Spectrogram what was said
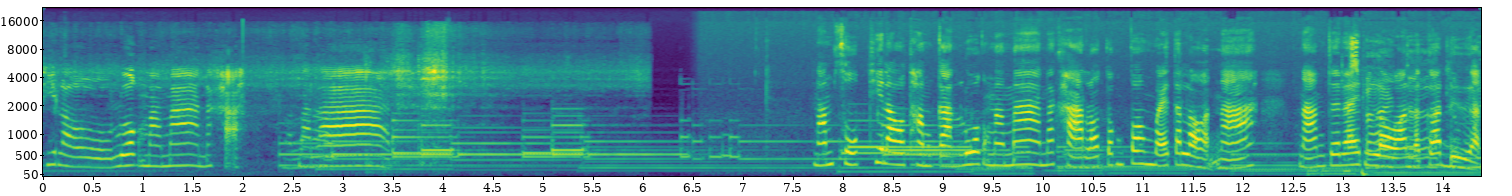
ที่เราลวกมาม่านะคะ มาราด น้ำซุปที่เราทำการลวกมาม่านะคะ เราต้องต้มไว้ตลอดนะ น้ำจะได้ร้อนแล้วก็เดือด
